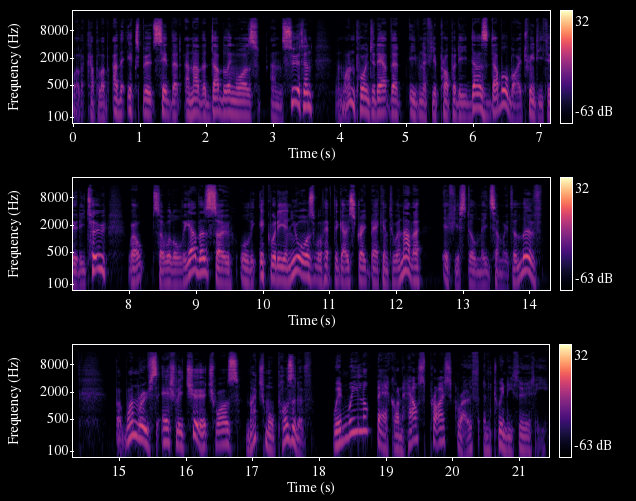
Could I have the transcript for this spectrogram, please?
Well, a couple of other experts said that another doubling was uncertain, and one pointed out that even if your property does double by 2032, well, so will all the others, so all the equity in yours will have to go straight back into another if you still need somewhere to live. But One Roof's Ashley Church was much more positive. When we look back on house price growth in 2030,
